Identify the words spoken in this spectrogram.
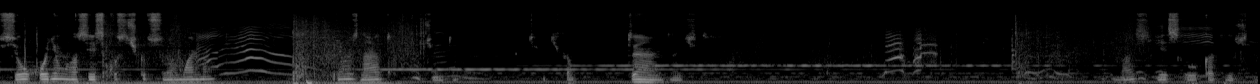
все уходим у нас есть косточка все нормально. Прям знают о чем-то тихо тихо. Так значит. У нас есть лук отлично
